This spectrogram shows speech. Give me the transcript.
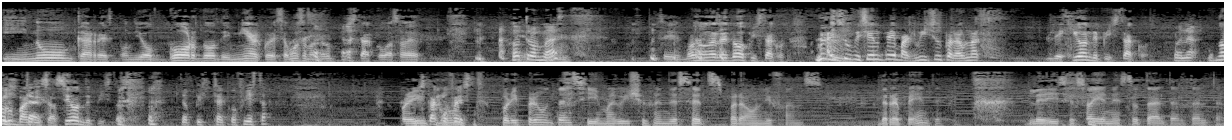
y nunca respondió, gordo de miércoles, vamos a mandar un pistaco, vas a ver. ¿Otro más? Sí, vamos a mandarle dos pistacos. Hay suficiente McVicious para una legión de pistacos, Una, una urbanización de pistacos. La pistaco fiesta. Por ahí, Pistaco pregun- Fest. por ahí preguntan si McVicious vende sets para OnlyFans. De repente. Le dices, oye, en esto tal, tal, tal, tal.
